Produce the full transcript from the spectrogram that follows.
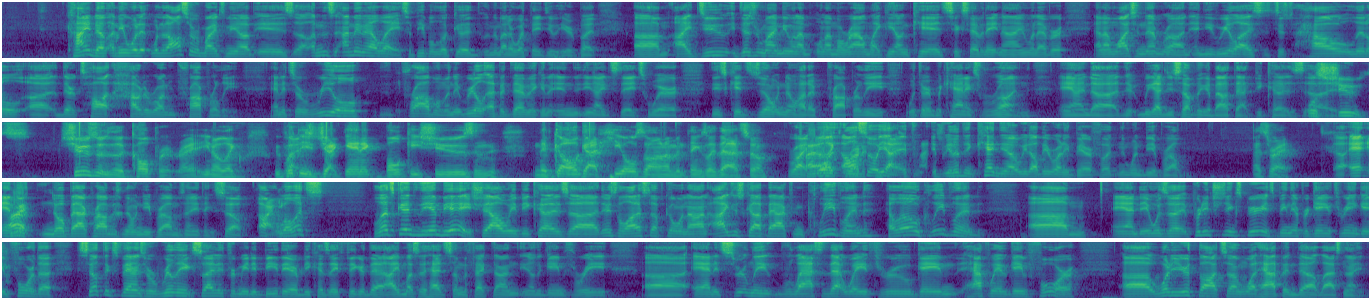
kind of. I mean, what it, what it also reminds me of is uh, I'm, I'm in LA, so people look good no matter what they do here. But um, I do. It does remind me when I'm when I'm around like young kids, six, seven, eight, nine, whatever, and I'm watching them run, and you realize just how little uh, they're taught how to run properly and it's a real problem and a real epidemic in, in, the United States where these kids don't know how to properly, with their mechanics, run, and uh, we got to do something about that because well, uh, shoes. Shoes are the culprit, right? You know, like we put right. these gigantic, bulky shoes, and, and they've all got heels on them and things like that. So, right. I well, like also, yeah, if, if we lived in Kenya, we'd all be running barefoot, and it wouldn't be a problem. That's right. Uh, and, and no, right. no back problems, no knee problems, anything. So, all right. Well, let's Let's get into the NBA, shall we? Because uh, there's a lot of stuff going on. I just got back from Cleveland. Hello, Cleveland. Um, and it was a pretty interesting experience being there for game three and game four. The Celtics fans were really excited for me to be there because they figured that I must have had some effect on you know the game three. Uh, and it certainly lasted that way through game halfway of game four. Uh, what are your thoughts on what happened uh, last night?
